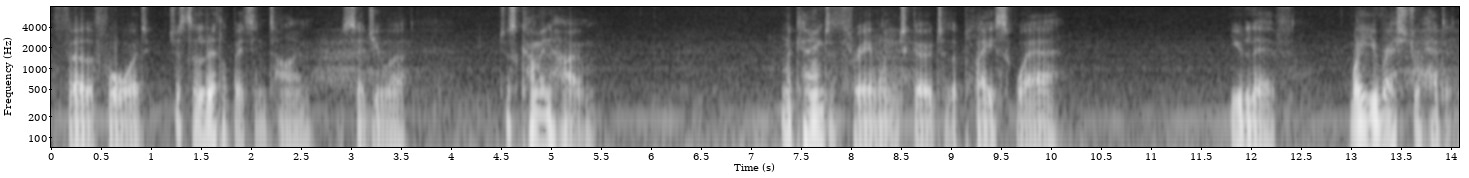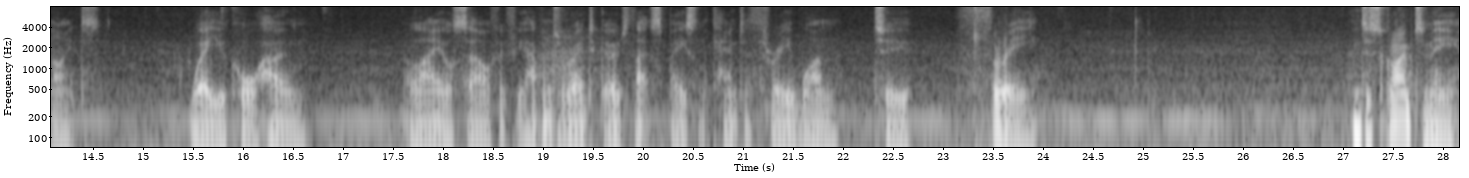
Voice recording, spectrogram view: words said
further forward, just a little bit in time. You said you were just coming home. On the count of three, I want you to go to the place where you live, where you rest your head at night, where you call home. Allow yourself, if you haven't already, to go to that space on the count of three. One, two, three. And describe to me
